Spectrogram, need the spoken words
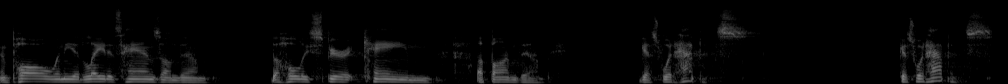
And Paul, when he had laid his hands on them, the Holy Spirit came upon them. Guess what happens? Guess what happens?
